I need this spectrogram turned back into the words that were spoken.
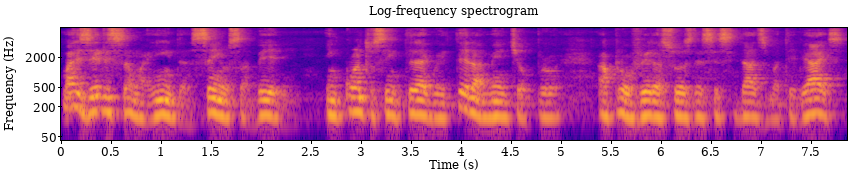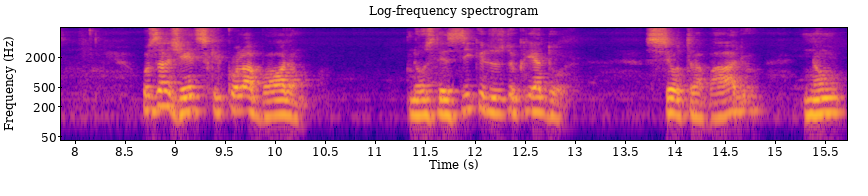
Mas eles são ainda, sem o saberem, enquanto se entregam inteiramente ao pro, a prover as suas necessidades materiais, os agentes que colaboram nos desígnios do Criador. Seu trabalho não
